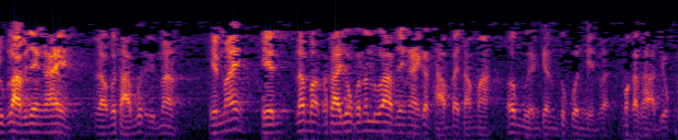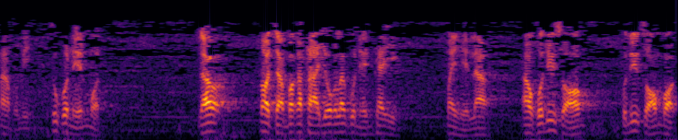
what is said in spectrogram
รูปร่างเป็นยังไง เราก็ถามคนอื่นบ้าเห็นไหมเห็นแล้วมกตายกคนนั้นรูปร่างเป็นยังไงก็ถามไปถามมาเออเหมือนกันทุกคนเห็นว่ามกตายกหน้าคนนี้ ทุกคนเห็นหมด แล้วนอกจากมกตายกแล้วคุณเห็นใครอีก ไม่เห็นแล้ว เอาคนที่สองคนที่สองบอก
